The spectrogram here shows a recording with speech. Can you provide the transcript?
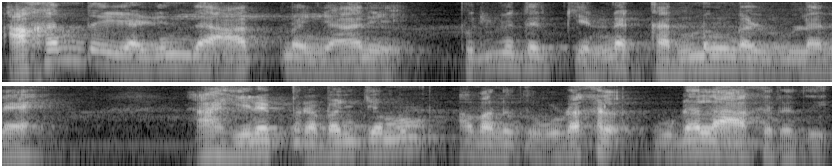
அகந்தை அழிந்த ஆத்ம ஞானி புரிவதற்கு என்ன கர்மங்கள் உள்ளன? அகில பிரபஞ்சமும் அவனது உடகல் உடலாகிறது.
